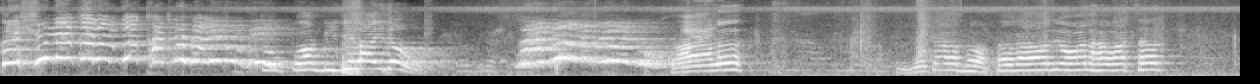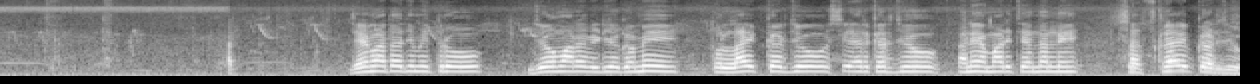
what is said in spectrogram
કશું ના કરો તો ખાટલો ડાળી તો પર બીજી લાવી દઉં હાલ જો કા નોટો ગાવા જો હાલ હવા છે. જય માતાજી મિત્રો. જો અમારા વીડિયો ગમે તો લાઈક કરજો શેર કરજો અને અમારી ચેનલને સબસ્ક્રાઈબ કરજો.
